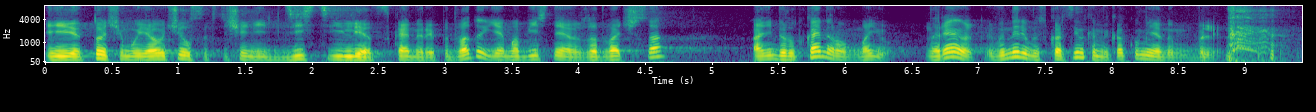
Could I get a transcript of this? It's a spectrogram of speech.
И то, чему я учился в течение 10 лет с камерой под водой, я им объясняю за 2 часа, они берут камеру мою, ныряют и выныривают с картинками, как у меня. Я думаю, блин,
